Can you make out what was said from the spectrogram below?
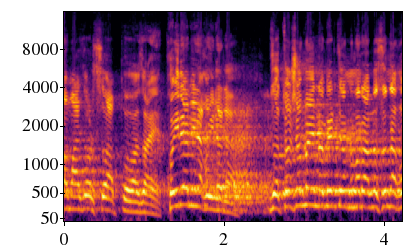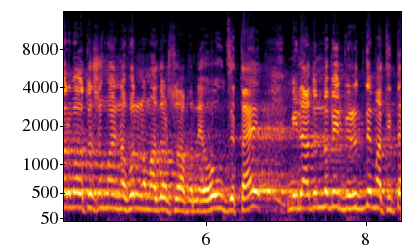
নমাজর সব পাওয়া যায়। কইরা নি না কইরা না। যত সময় নবীর জন্মর আলোচনা করব, অত সময় নফল নমাজর সব মানে ও যে তাই মিলাদুল নবীর বিরুদ্ধে মাতিতা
